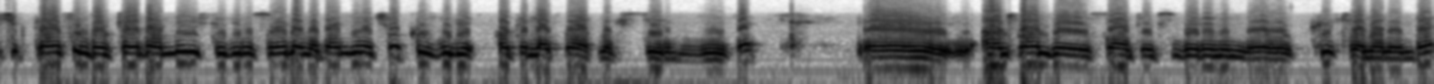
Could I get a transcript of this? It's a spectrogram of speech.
Küçük Prens'in doktordan ne istediğini söylemeden yine çok hızlı bir hatırlatma yapmak istiyorum izninizle. E, Antoine de Saint-Exupéry'nin e, kült romanında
